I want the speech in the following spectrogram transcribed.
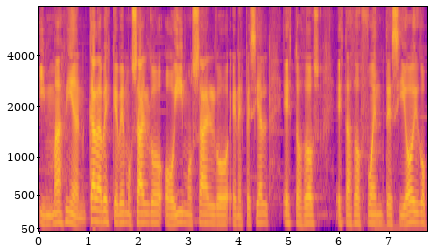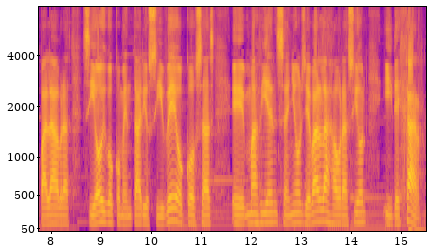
y más bien cada vez que vemos algo, oímos algo, en especial estos dos, estas dos fuentes, si oigo palabras, si oigo comentarios, si veo cosas, eh, más bien Señor, llevarlas a oración y dejar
